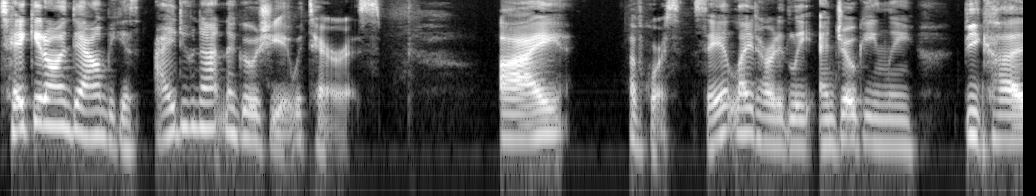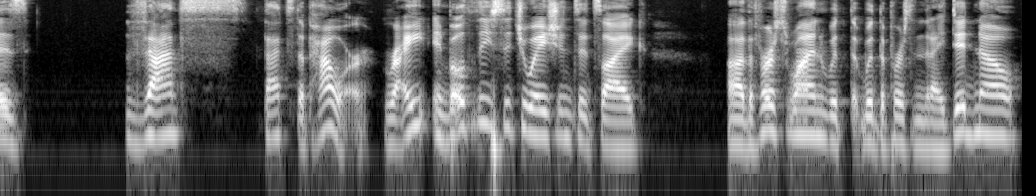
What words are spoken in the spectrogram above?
take it on down because I do not negotiate with terrorists. I, of course, say it lightheartedly and jokingly because that's that's the power, right? In both of these situations, it's like uh, the first one with the, with the person that I did know,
